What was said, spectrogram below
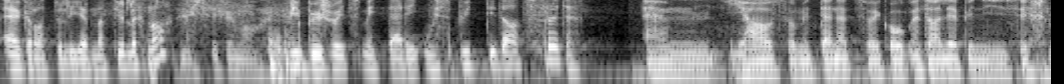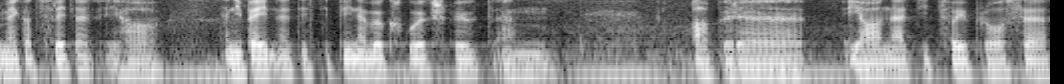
Äh, gratuliere natürlich noch. Merci vielmals. Wie bist du jetzt mit dieser Ausbeute da zufrieden? Ähm, ja, also mit diesen zwei Goldmedaillen bin ich sicher mega zufrieden. Ich habe in beiden Disziplinen wirklich gut gespielt. Ähm, aber äh, ja, die zwei Bronzen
